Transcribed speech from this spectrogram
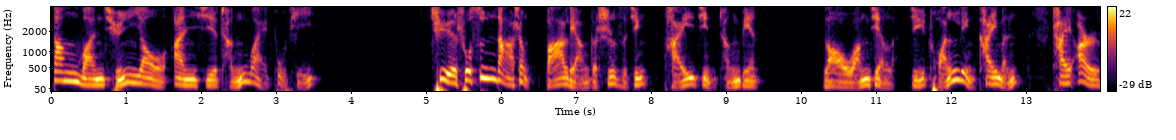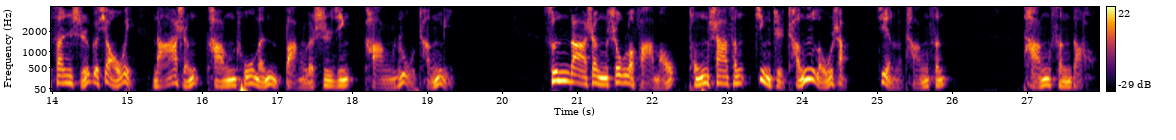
当晚群妖安歇城外不提。却说孙大圣把两个狮子精抬进城边，老王见了，即传令开门，差二三十个校尉拿绳扛出门，绑了狮精，扛入城里。孙大圣收了法毛，同沙僧径至城楼上见了唐僧。唐僧道：“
